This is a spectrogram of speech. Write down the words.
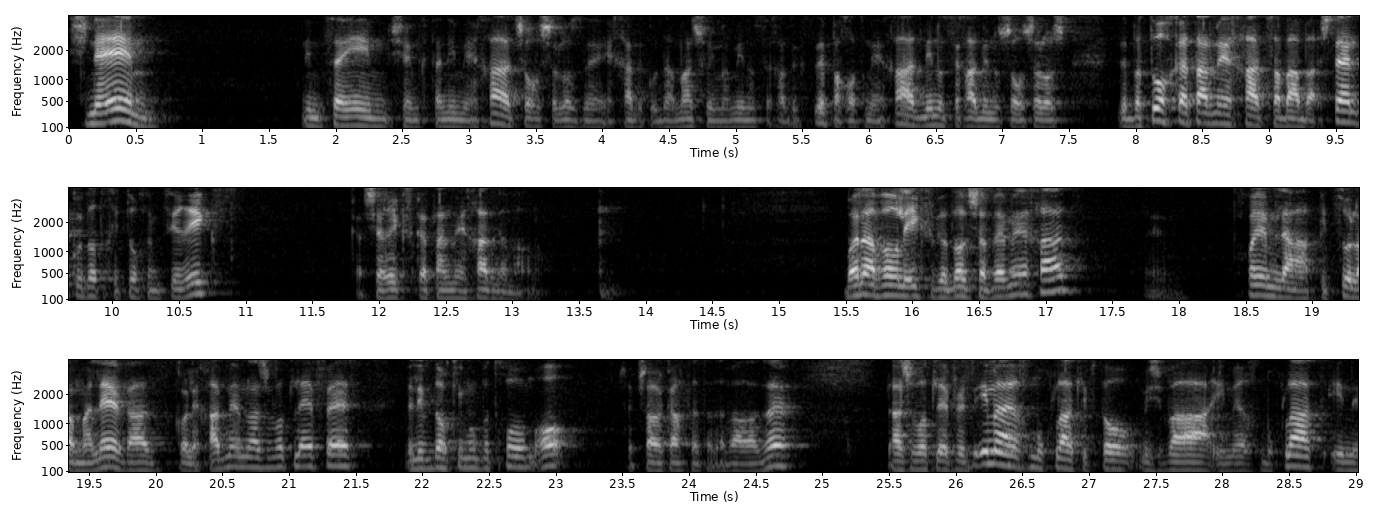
שניהם נמצאים שהם קטנים מ-1, שורש 3 זה 1 נקודה משהו, עם המינוס 1 זה קצת פחות מ-1, מינוס 1 מינוס שורש 3 זה בטוח קטן מ-1, סבבה. שתי הנקודות חיתוך עם ציר x, כאשר x קטן מ-1 גמרנו. בואו נעבור ל-x גדול שווה מ-1. יכולים לפיצול המלא, ואז כל אחד מהם להשוות לאפס, ולבדוק אם הוא בתחום, או שאפשר לקחת את הדבר הזה, להשוות לאפס עם הערך מוחלט, לפתור משוואה עם ערך מוחלט, הנה,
